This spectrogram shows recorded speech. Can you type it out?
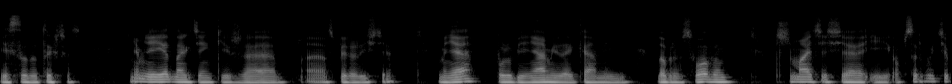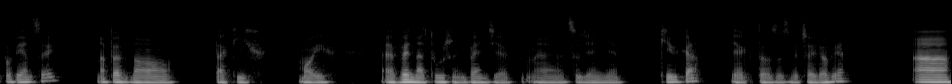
jest to dotychczas. Niemniej jednak dzięki, że e, wspieraliście mnie polubieniami, lajkami i dobrym słowem. Trzymajcie się i obserwujcie po więcej. Na pewno takich moich e, wynaturzeń będzie e, codziennie kilka, jak to zazwyczaj robię. A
